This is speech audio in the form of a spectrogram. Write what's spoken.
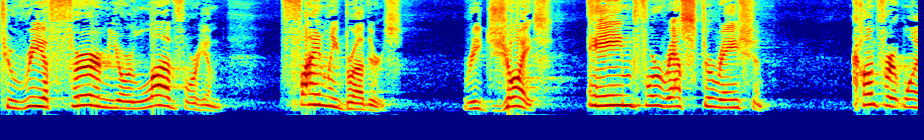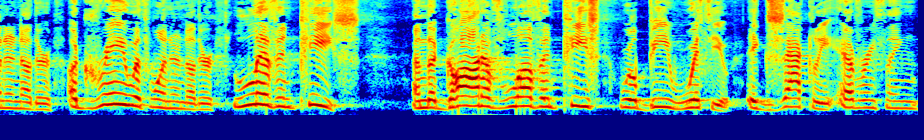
to reaffirm your love for him. Finally, brothers, rejoice, aim for restoration, comfort one another, agree with one another, live in peace. And the God of love and peace will be with you. Exactly everything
